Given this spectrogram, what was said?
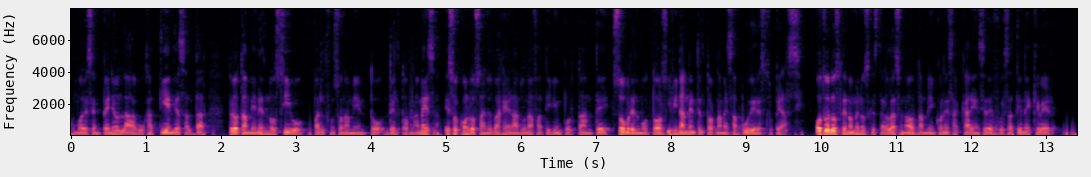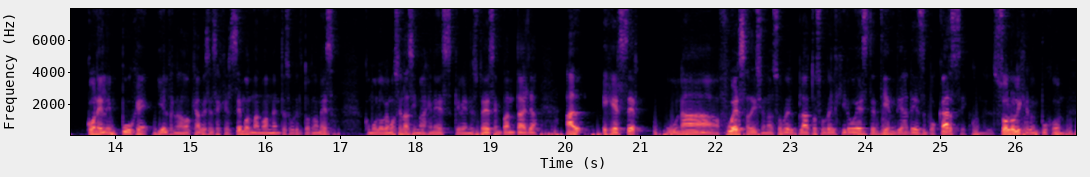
como desempeño la aguja tiende a saltar, pero también es nocivo para el funcionamiento del tornamesa. Eso con los años va generando una fatiga importante sobre el motor y finalmente el tornamesa pudiera estropearse. Otro de los fenómenos que está relacionado también con esa carencia de fuerza tiene que ver con el empuje y el frenado que a veces ejercemos manualmente sobre el tornamesa. Como lo vemos en las imágenes que ven ustedes en pantalla, al ejercer una fuerza adicional sobre el plato, sobre el giro este, tiende a desbocarse con el solo ligero empujón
